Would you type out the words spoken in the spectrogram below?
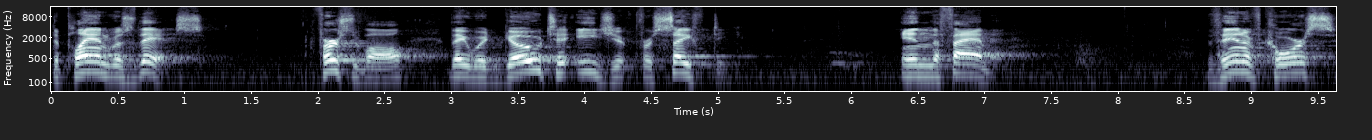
The plan was this first of all, they would go to Egypt for safety in the famine. Then, of course,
